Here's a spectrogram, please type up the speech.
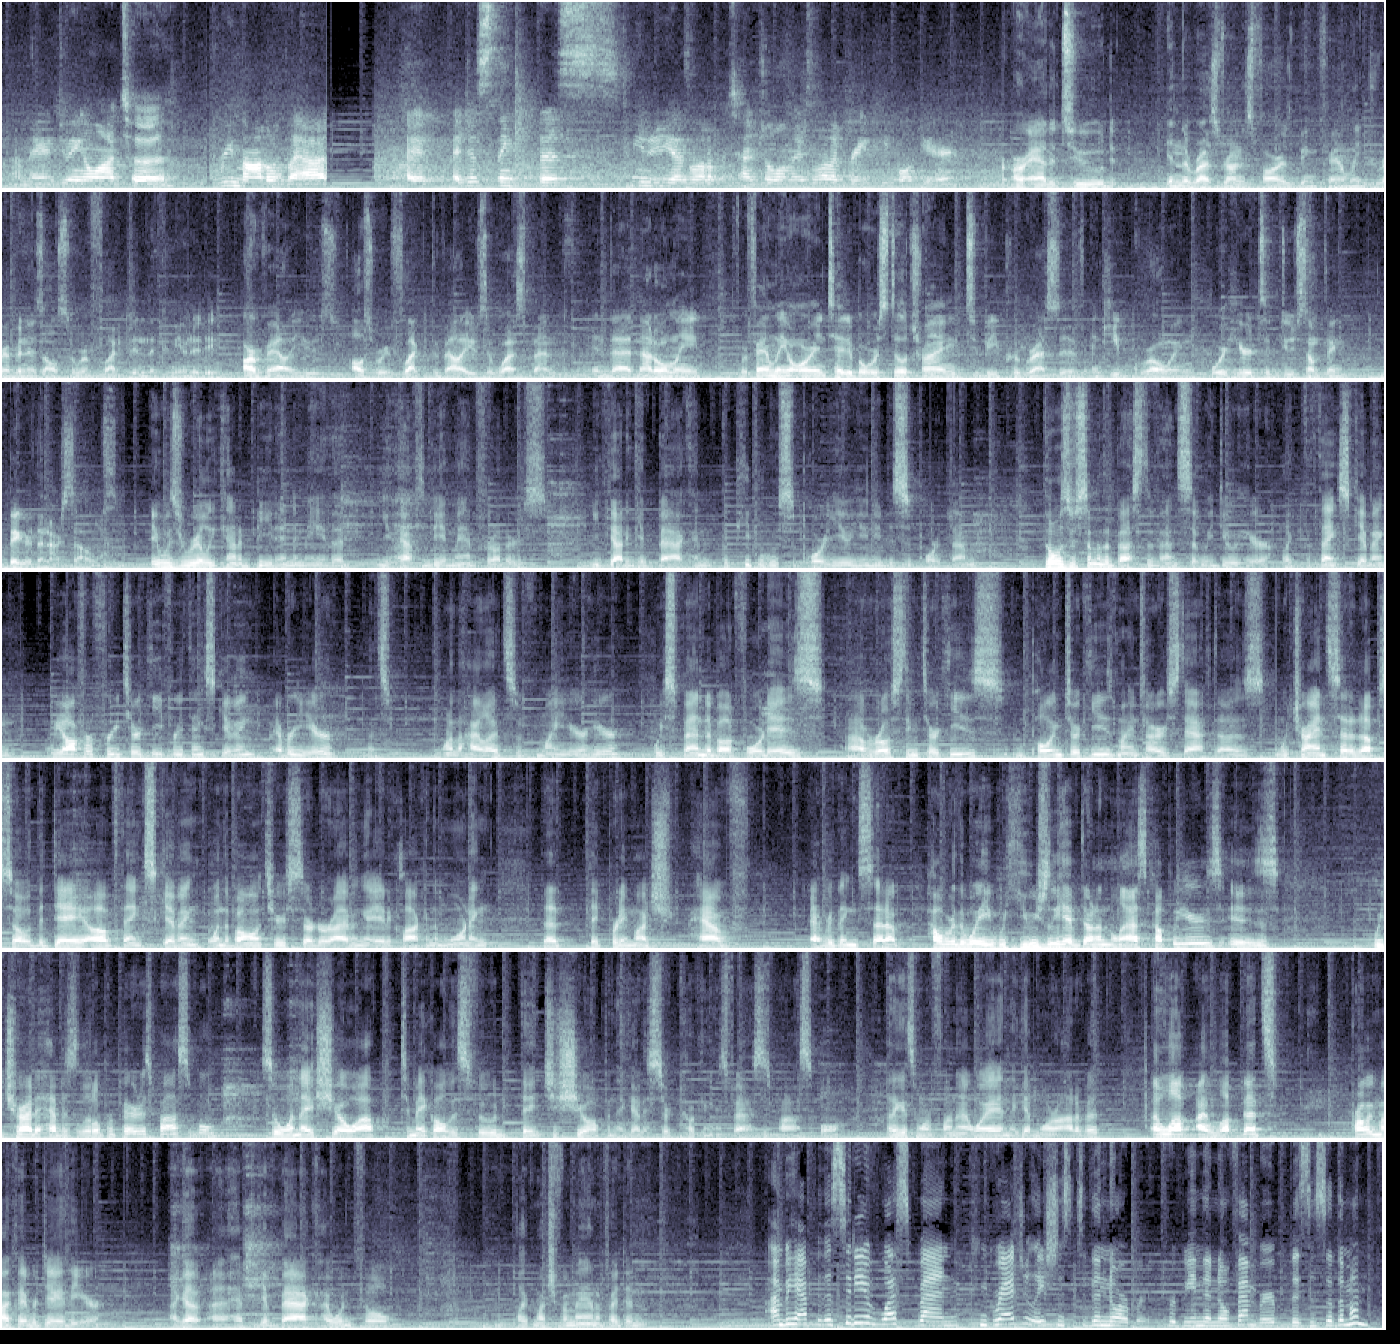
and they're doing a lot to remodel that. I, I just think this community has a lot of potential and there's a lot of great people here. Our attitude in the restaurant as far as being family driven is also reflected in the community. Our values also reflect the values of West Bend in that not only we're family oriented, but we're still trying to be progressive and keep growing. We're here to do something bigger than ourselves. It was really kind of beat into me that you have to be a man for others. You've got to give back and the people who support you, you need to support them. Those are some of the best events that we do here, like the Thanksgiving. We offer free turkey, free Thanksgiving every year. That's one of the highlights of my year here. We spend about four days uh, roasting turkeys and pulling turkeys, my entire staff does. We try and set it up so the day of Thanksgiving, when the volunteers start arriving at 8 o'clock in the morning, that they pretty much have everything set up. However, the way we usually have done in the last couple years is we try to have as little prepared as possible. So when they show up to make all this food, they just show up and they got to start cooking as fast as possible. I think it's more fun that way and they get more out of it. I love, I love, that's probably my favorite day of the year. I got, I have to give back. I wouldn't feel like much of a man if I didn't. On behalf of the City of West Bend, congratulations to the Norbert for being the November Business of the Month.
